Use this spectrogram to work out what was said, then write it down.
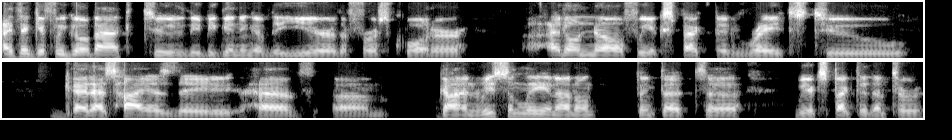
I think if we go back to the beginning of the year, the first quarter, I don't know if we expected rates to get as high as they have um, gotten recently, and I don't think that uh, we expected them to,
